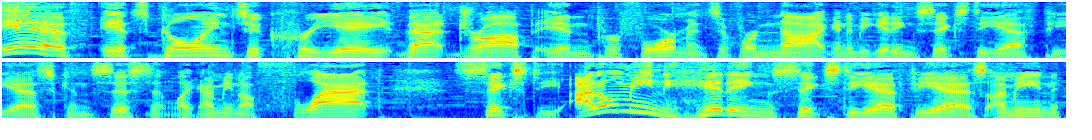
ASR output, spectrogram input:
if it's going to create that drop in performance if we're not going to be getting 60 FPS consistent. Like, I mean, a flat 60. I don't mean hitting 60 FPS. I mean,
